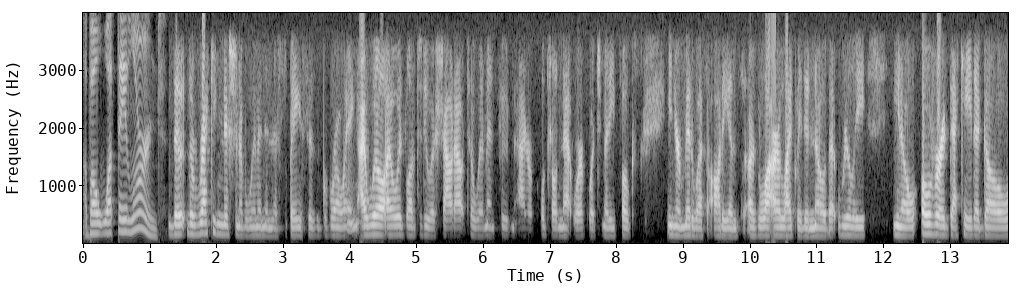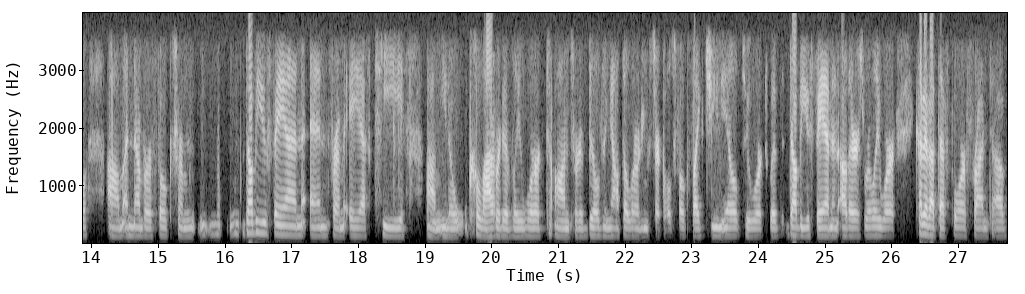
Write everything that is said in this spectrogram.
about what they learned. The the recognition of women in this space is growing. I will I always love to do a shout out to Women Food and Agricultural Network, which many folks in your Midwest audience are, are likely to know that really you know, over a decade ago, um, a number of folks from WFAN and from AFT, um, you know, collaboratively worked on sort of building out the learning circles. Folks like Jean Eells, who worked with WFAN and others, really were kind of at the forefront of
